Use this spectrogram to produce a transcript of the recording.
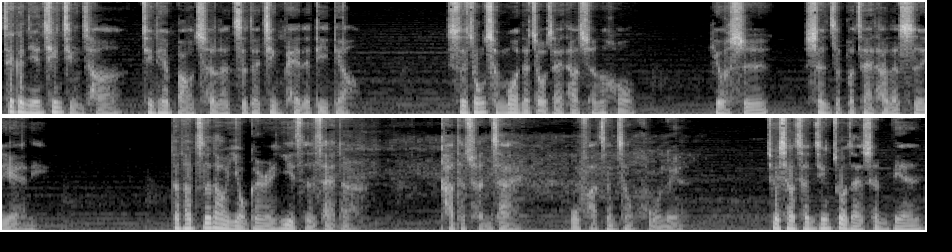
这个年轻警察今天保持了值得敬佩的低调，始终沉默地走在他身后。有时甚至不在他的视野里，但他知道有个人一直在那儿，他的存在无法真正忽略，就像曾经坐在身边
